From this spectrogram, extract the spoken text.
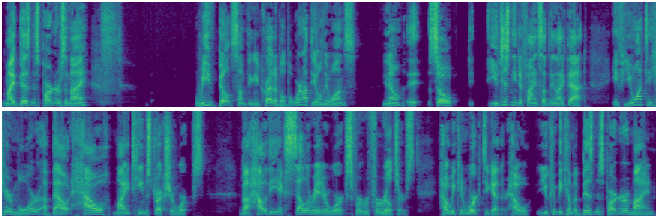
my business partners and I, we've built something incredible, but we're not the only ones. You know, so you just need to find something like that. If you want to hear more about how my team structure works, about how the accelerator works for, for realtors, how we can work together, how you can become a business partner of mine,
